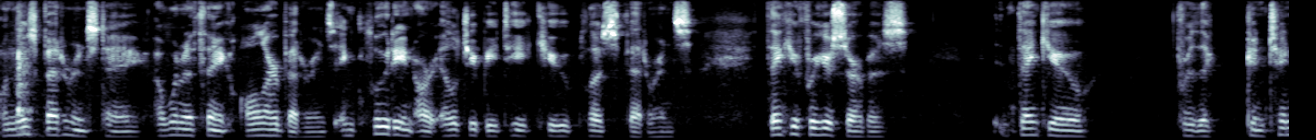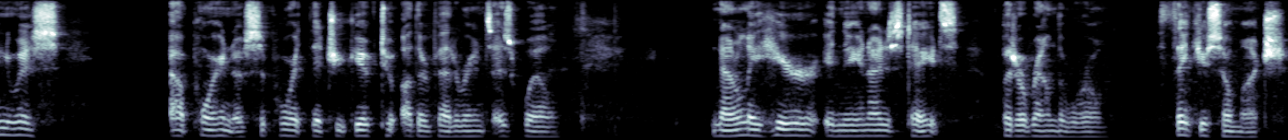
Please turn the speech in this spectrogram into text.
On this Veterans Day, I want to thank all our veterans, including our LGBTQ plus veterans. Thank you for your service. Thank you for the continuous outpouring of support that you give to other veterans as well, not only here in the United States, but around the world. Thank you so much.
